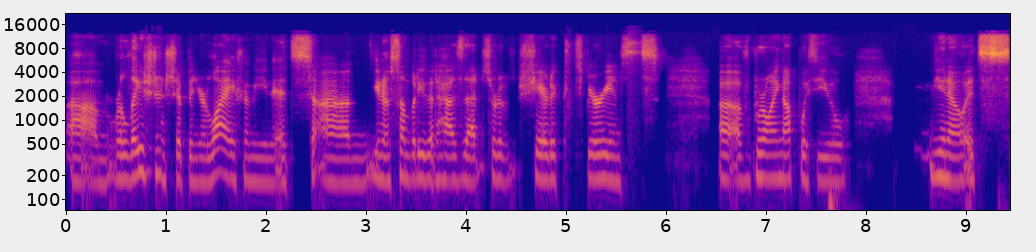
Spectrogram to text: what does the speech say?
um, relationship in your life. I mean, it's um, you know somebody that has that sort of shared experience uh, of growing up with you you know it's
